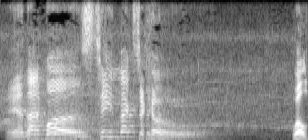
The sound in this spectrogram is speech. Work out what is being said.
And that was Team Mexico. Well done.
